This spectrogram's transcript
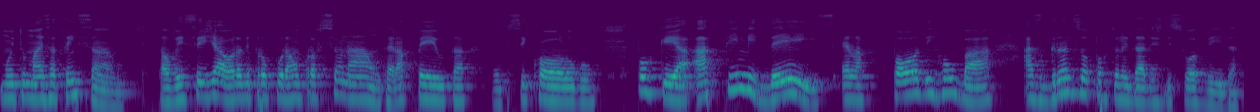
muito mais atenção. Talvez seja a hora de procurar um profissional, um terapeuta, um psicólogo, porque a, a timidez ela pode roubar as grandes oportunidades de sua vida,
